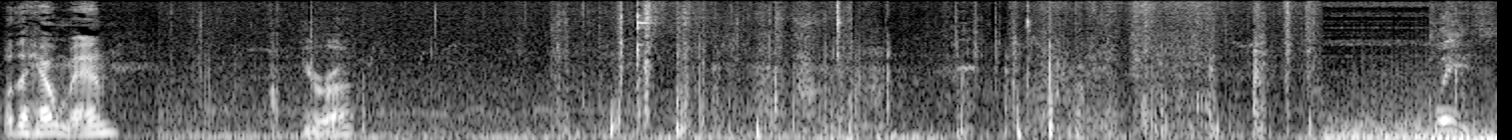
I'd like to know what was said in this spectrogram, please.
What the hell, man? You alright? Please,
